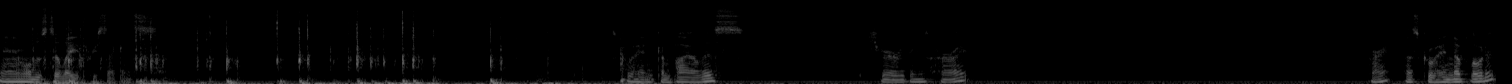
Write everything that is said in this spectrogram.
And we'll just delay three seconds. Let's go ahead and compile this. Make sure everything's alright. Alright, let's go ahead and upload it.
